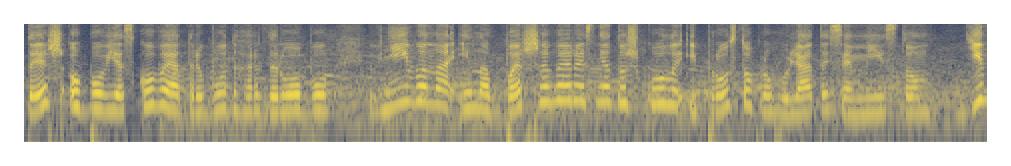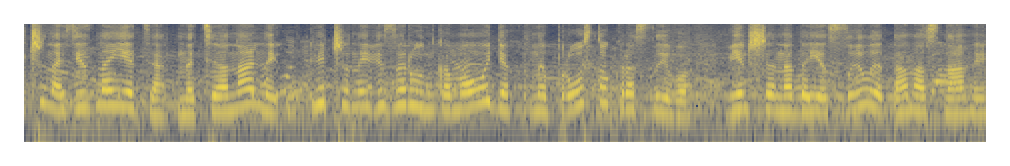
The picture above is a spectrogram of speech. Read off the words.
теж обов'язковий атрибут гардеробу. В ній вона і на 1 вересня до школи, і просто прогулятися містом. Дівчина зізнається, національний уквітчений візерунками одяг не просто красиво, він ще надає сили та наснаги.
